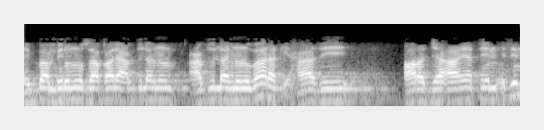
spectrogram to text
هبان بن موسى قال عبد الله بن عبد الله بن المبارك هذه أرجى آية. إذن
